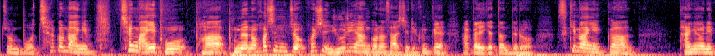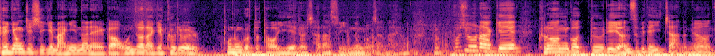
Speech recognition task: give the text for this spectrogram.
좀뭐 책을 많이 책 많이 보, 봐, 보면은 훨씬 저, 훨씬 유리한 거는 사실이 그러니까 아까 얘기했던 대로 스키망이니까 당연히 배경 지식이 많이 있는 애가 온전하게 글을 보는 것도 더 이해를 잘할 수 있는 거잖아요. 그 꾸준하게 그런 것들이 연습이 돼 있지 않으면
